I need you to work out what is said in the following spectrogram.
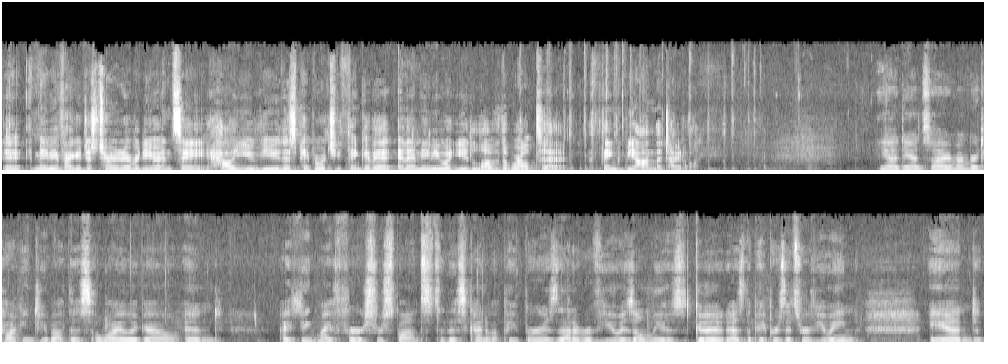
it, maybe if I could just turn it over to you and say how you view this paper, what you think of it, and then maybe what you'd love the world to think beyond the title. Yeah, Dan. So I remember talking to you about this a while ago, and I think my first response to this kind of a paper is that a review is only as good as the papers it's reviewing. And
